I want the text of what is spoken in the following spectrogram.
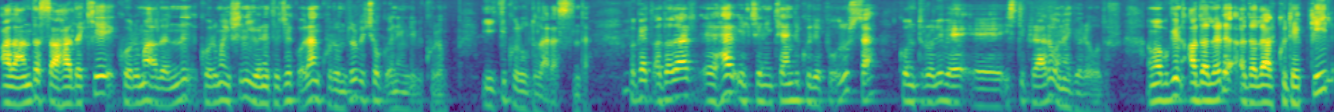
alanda sahadaki koruma alanını koruma işini yönetecek olan kurumdur ve çok önemli bir kurum. İyi kuruldular aslında. Fakat adalar e, her ilçenin kendi KUDEP'i olursa kontrolü ve e, istikrarı ona göre olur. Ama bugün adaları adalar KUDEP değil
